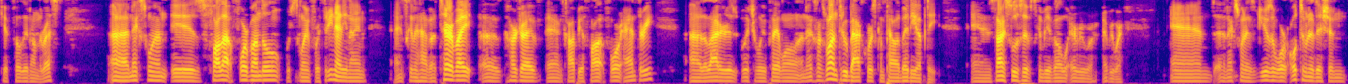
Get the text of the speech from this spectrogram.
get filled in on the rest. Uh, next one is Fallout 4 bundle, which is going for three ninety nine, and it's going to have a terabyte uh, hard drive and copy of Fallout 4 and 3. Uh, the latter, is, which will be playable on Xbox One through backwards compatibility update, and it's not exclusive. It's going to be available everywhere. Everywhere. And uh, next one is Gears of War Ultimate Edition.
